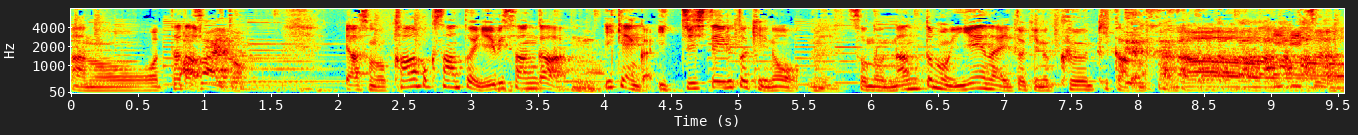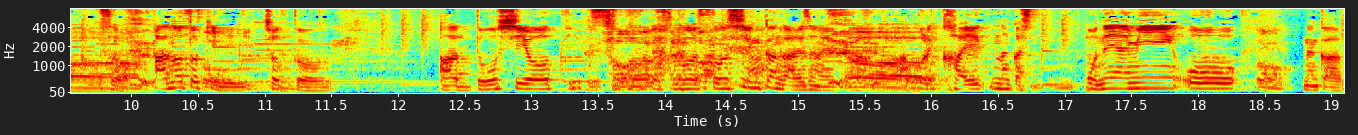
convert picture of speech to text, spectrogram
あのーただ浅いと。いやその川北さんと指さんが意見が一致している時の、その何とも言えない時の空気感あ比率そう。あの時ちょっと、あどうしようっていうそのそのその瞬間があるじゃないですか。あこれかいなんかお悩みをうん。なんか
